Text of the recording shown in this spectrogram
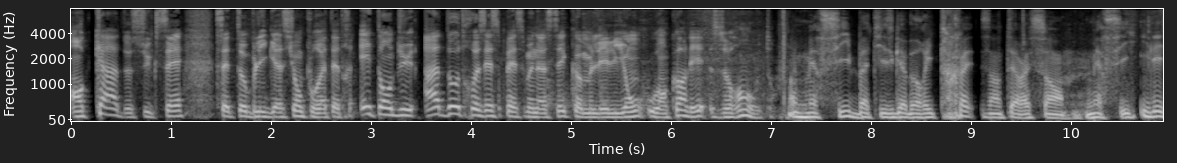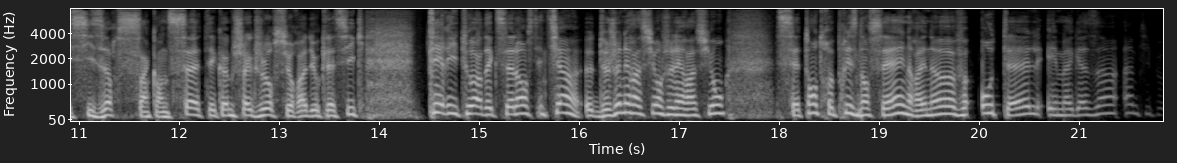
en cas de succès. Cette obligation pourrait être étendue à d'autres espèces menacées comme les lions ou encore les orangs-outans. Merci Baptiste Gabory, très intéressant. Merci. Il est 6h57 et comme chaque jour sur Radio Classique, territoire d'excellence. Tiens, de génération en génération, cette entreprise d'ancienne rénove hôtels et magasins un petit peu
